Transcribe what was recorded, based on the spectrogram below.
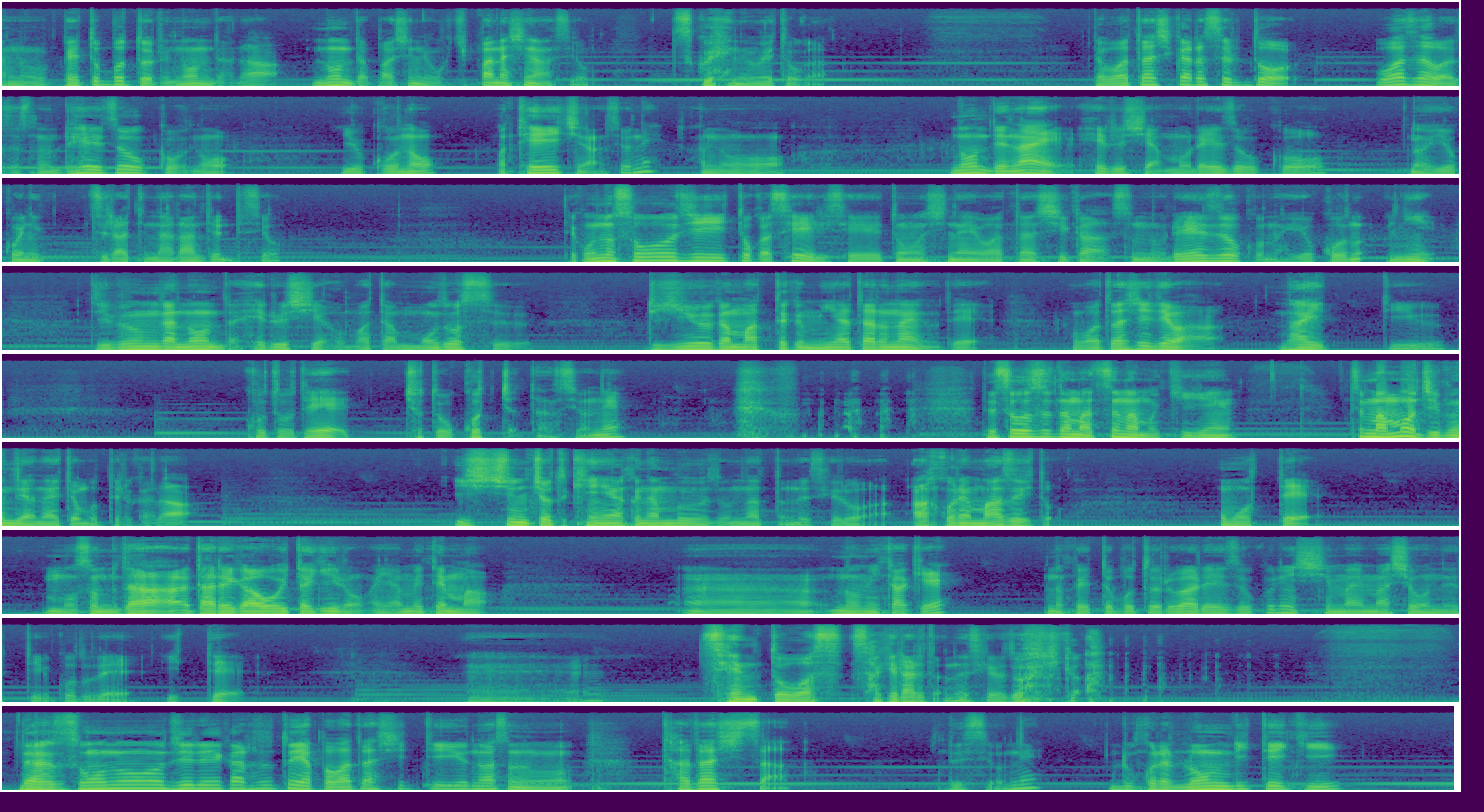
あの、ペットボトル飲んだら、飲んだ場所に置きっぱなしなんですよ。机の上とか。で私からすると、わざわざその冷蔵庫の横の、まあ、定位置なんですよね。あの、飲んでないヘルシアも冷蔵庫の横にずらって並んでるんですよ。で、この掃除とか整理整頓しない私が、その冷蔵庫の横に自分が飲んだヘルシアをまた戻す理由が全く見当たらないので、私ではないっていうことでちょっと怒っちゃったんですよね。でそうするとまあ妻も機嫌妻も自分ではないと思ってるから一瞬ちょっと険悪なムードになったんですけどあこれはまずいと思ってもうそのだ誰が置いた議論はやめてまあうん飲みかけのペットボトルは冷蔵庫にしまいましょうねっていうことで言って、えー、戦闘は避けられたんですけどどうにか。だからその事例からするとやっぱ私っていうのはその正しさですよね。これは論理的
